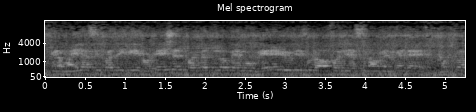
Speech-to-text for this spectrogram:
ఇక్కడ మహిళా సిబ్బందికి రొటేషన్ పద్ధతిలో మేము వేరే డ్యూటీస్ కూడా ఆఫర్ చేస్తున్నాము. ఎందుకంటే మొత్తం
